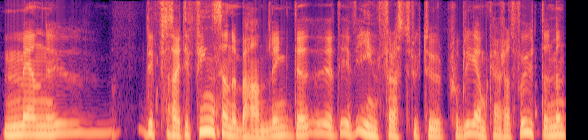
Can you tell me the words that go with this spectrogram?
Men det, sagt, det finns ändå behandling. Det är ett infrastrukturproblem kanske att få ut den. Men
